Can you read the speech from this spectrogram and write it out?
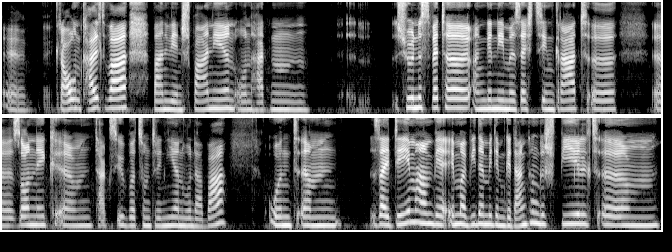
äh, grau und kalt war, waren wir in Spanien und hatten äh, schönes Wetter, angenehme 16 Grad, äh, äh, sonnig, ähm, tagsüber zum Trainieren wunderbar. Und ähm, seitdem haben wir immer wieder mit dem Gedanken gespielt, ähm,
